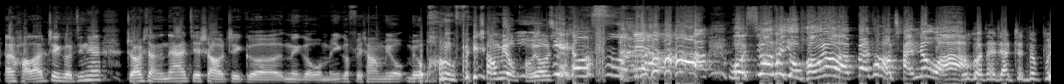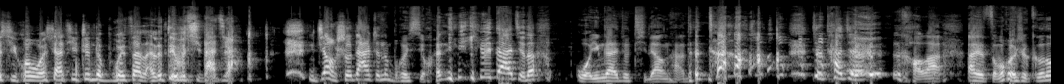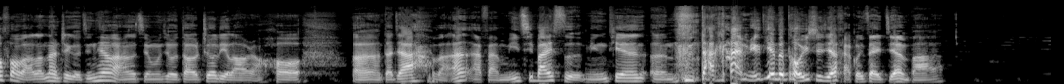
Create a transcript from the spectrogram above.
哎，好了，这个今天主要想跟大家介绍这个那个我们一个非常没有没有朋友 非常没有朋友你，介绍了四遍，我希望他有朋友了，不然他老缠着我啊。如果大家真的不喜欢我，下期真的不会再来了，对不起大家。你这样说，大家真的不会喜欢你，因为大家觉得我应该就体谅他，但他就他竟然好了，哎，怎么回事？歌都放完了，那这个今天晚上的节目就到这里了，然后。呃，大家 晚安，FM 一七八四，明天，嗯，大概明天的同一时间还会再见吧。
